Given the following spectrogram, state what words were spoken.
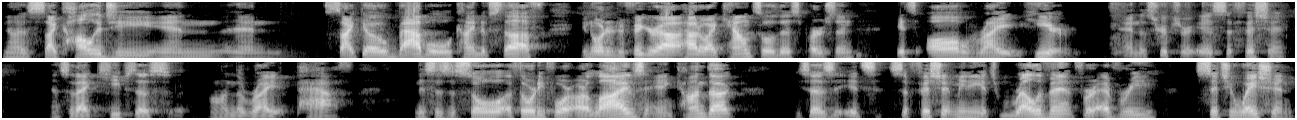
you know, psychology and, and psycho babble kind of stuff in order to figure out how do I counsel this person. It's all right here. And the scripture is sufficient. And so that keeps us on the right path. This is the sole authority for our lives and conduct. He says it's sufficient, meaning it's relevant for every situation.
